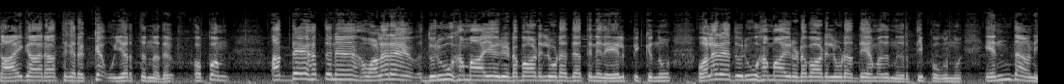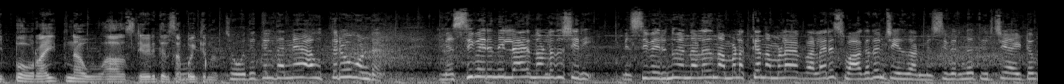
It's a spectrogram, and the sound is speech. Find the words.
കായിക ആരാധകരൊക്കെ ഉയർത്തുന്നത്. ഒപ്പം അദ്ദേഹത്തിന് വളരെ ദുരൂഹമായ ഒരു ഇടപാടിലൂടെ അദ്ദേഹത്തിന് ഇത് ഏൽപ്പിക്കുന്നു. വളരെ ദുരൂഹമായ ഒരു ഇടപാടിലൂടെ അദ്ദേഹം അത് നിർത്തിപ്പോകുന്നു. എന്താണ് ഇപ്പോൾ റൈറ്റ് നൗ ആ സ്റ്റേഡിയത്തിൽ സംഭവിക്കുന്നത്? ചോദ്യത്തിൽ തന്നെ ആ ഉത്തരവുമുണ്ട്. മെസ്സി വരുന്നില്ല എന്നുള്ളത് ശരി. മെസ്സി വരുന്നു എന്നുള്ളത് നമ്മളൊക്കെ നമ്മളെ വളരെ സ്വാഗതം ചെയ്തതാണ്. മെസ്സി വരുന്നത് തീർച്ചയായിട്ടും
